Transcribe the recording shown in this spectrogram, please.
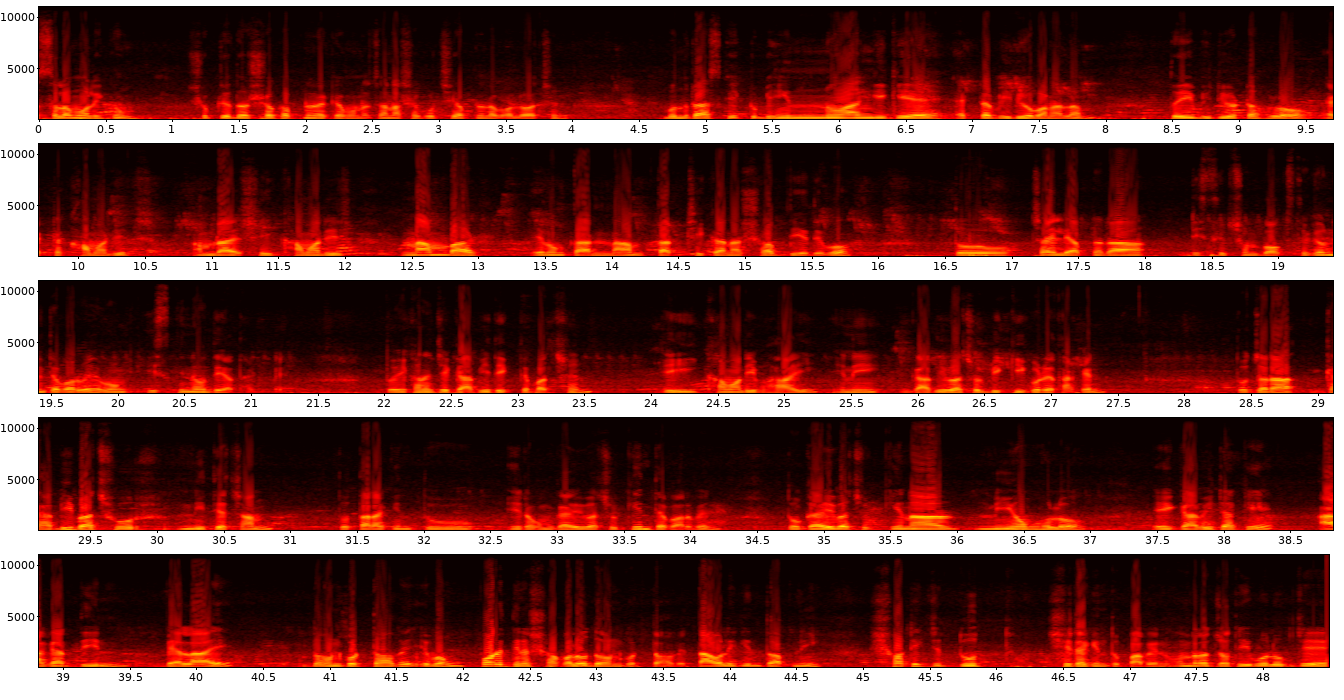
আসসালামু আলাইকুম। সুপ্রিয় দর্শক, আপনারা কেমন আছেন? আশা করছি আপনারা ভালো আছেন। বন্ধুরা, আজকে একটু ভিন্ন আঙ্গিকে একটা ভিডিও বানালাম। তো এই ভিডিওটা হলো একটা খামারির। আমরা সেই খামারির নাম্বার এবং তার নাম, তার ঠিকানা সব দিয়ে দেব। তো চাইলে আপনারা ডিসক্রিপশন বক্স থেকেও নিতে পারবে এবং স্ক্রিনেও দেওয়া থাকবে। তো এখানে যে গাভী দেখতে পাচ্ছেন, এই খামারি ভাই, ইনি গাভী বাছুর বিক্রি করে থাকেন। তো যারা গাভী বাছুর নিতে চান, তো তারা কিন্তু এরকম গাভী বাছুর কিনতে পারবেন। তো গাভী বাছুর কেনার নিয়ম হলো, এই গাভীটাকে আগার দিন বেলায় দহন করতে হবে এবং পরের দিনের সকালেও দহন করতে হবে। তাহলে কিন্তু আপনি সঠিক যে দুধ, সেটা কিন্তু পাবেন। ওনারা যতই বলুক যে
